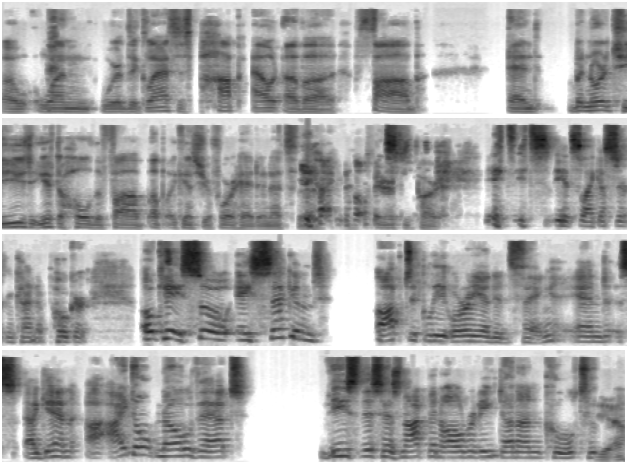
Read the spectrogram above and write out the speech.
uh, one where the glasses pop out of a fob, and but in order to use it, you have to hold the fob up against your forehead, and that's the yeah, embarrassing it's, part. It's it's it's like a certain kind of poker. Okay, so a second optically oriented thing, and again, I don't know that these this has not been already done on cool, to, yeah.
